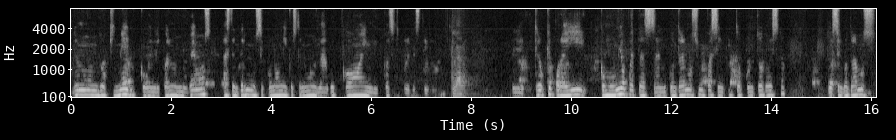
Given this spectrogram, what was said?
de un mundo quimérico en el cual nos movemos, hasta en términos económicos tenemos la Bitcoin y cosas por el estilo. Claro. Eh, creo que por ahí, como homeópatas, al encontrarnos un pacientito con todo esto, pues encontramos,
